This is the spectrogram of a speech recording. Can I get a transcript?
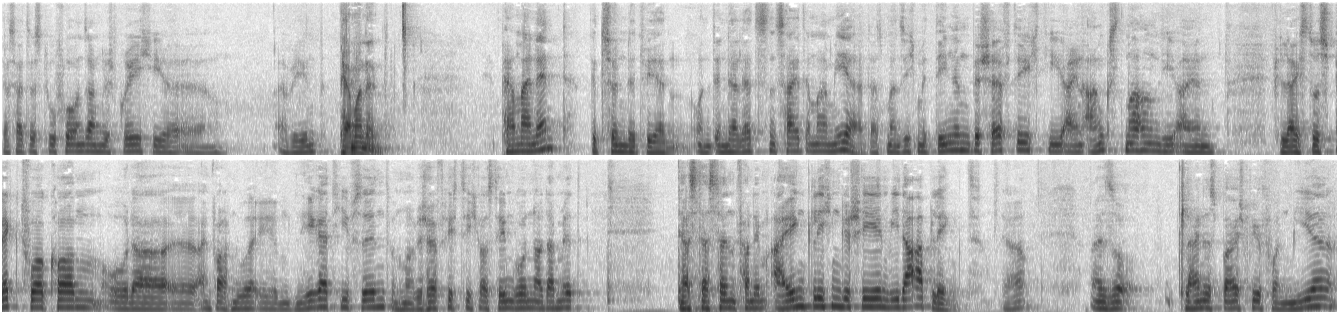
das hattest du vor unserem Gespräch hier äh, erwähnt. Permanent permanent gezündet werden und in der letzten Zeit immer mehr, dass man sich mit Dingen beschäftigt, die einen Angst machen, die einen vielleicht suspekt vorkommen oder äh, einfach nur eben negativ sind und man beschäftigt sich aus dem Grunde damit, dass das dann von dem eigentlichen Geschehen wieder ablenkt. Ja? Also kleines Beispiel von mir,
